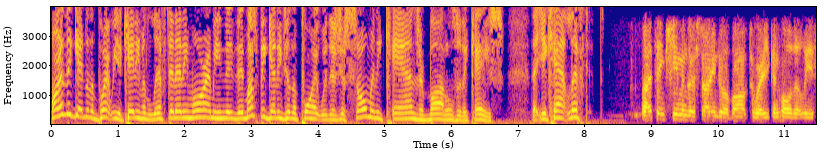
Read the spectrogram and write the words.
aren't they getting to the point where you can't even lift it anymore? I mean, they, they must be getting to the point where there's just so many cans or bottles in a case that you can't lift it. I think humans are starting to evolve to where you can hold at least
